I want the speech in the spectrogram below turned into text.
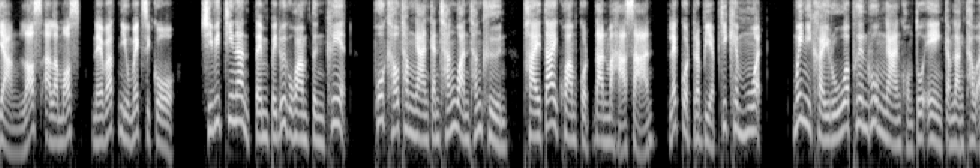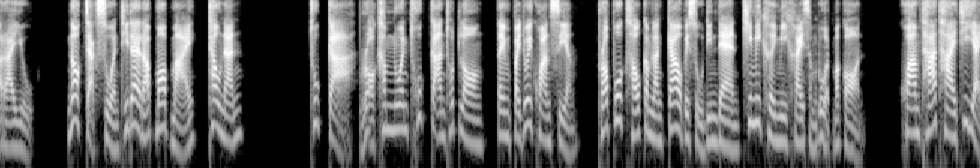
อย่างลอสอาลามอสในรัฐนิวเม็กซิโก ชีวิตที่นั่นเต็มไปด้วยความตึงเครียด พวกเขาทำงานกันทั้งวันทั้งคืน ภายใต้ความกดดันมหาศาล และกฎระเบียบที่เข้มงวด ไม่มีใครรู้ว่าเพื่อนร่วมงานของตัวเองกำลังทำอะไรอยู่ นอกจากส่วนที่ได้รับมอบหมาย เท่านั้น ทุกการอคำนวณทุกการทดลอง เต็มไปด้วยความเสี่ยง เพราะพวกเขากำลังก้าวไปสู่ดินแดนที่ไม่เคยมีใครสำรวจมาก่อน ความท้าทายที่ใหญ่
